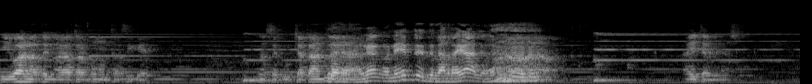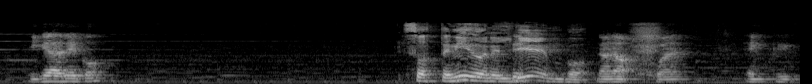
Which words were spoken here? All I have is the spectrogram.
Igual no tengo la otra punta, así que no se escucha tanto. Bueno, ya. acá con este te la regalo. No, no. Ahí termina ya. Y queda el eco. Sostenido en el Sí. tiempo. No, no. En que,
